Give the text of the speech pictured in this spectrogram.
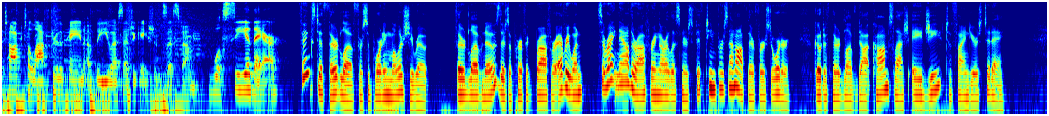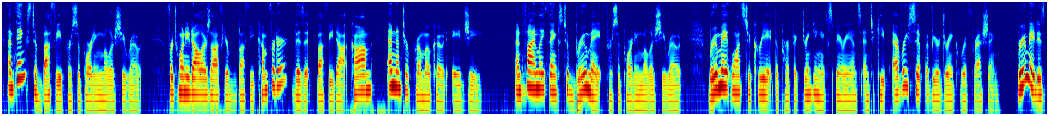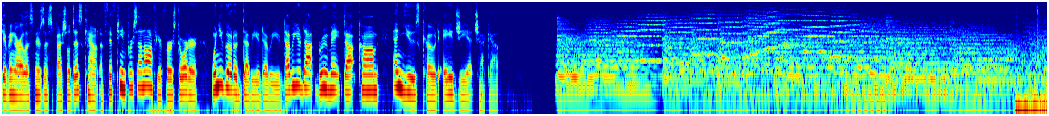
Talk to laugh through the pain of the U.S. education system. We'll see you there. Thanks to Third Love for supporting Mueller, She Wrote. Third Love knows there's a perfect bra for everyone, so right now they're offering our listeners 15% off their first order. Go to thirdlove.com slash AG to find yours today. And thanks to Buffy for supporting Mueller, She Wrote. For $20 off your Buffy comforter, visit buffy.com and enter promo code AG. And finally, thanks to Brewmate for supporting Mueller, She Wrote. Brewmate wants to create the perfect drinking experience and to keep every sip of your drink refreshing. Brewmate is giving our listeners a special discount of 15% off your first order when you go to www.brewmate.com and use code AG at checkout.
